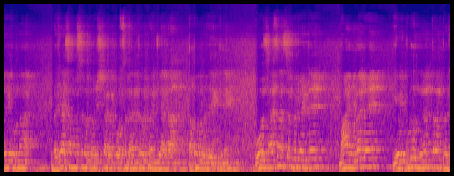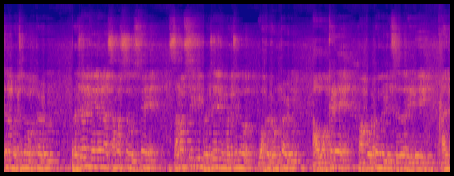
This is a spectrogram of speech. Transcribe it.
లేకున్నా ప్రజా సమస్యల పరిష్కారం కోసం నిరంతరం పనిచేయాలా తప్పబడే వ్యక్తిని. ఓ శాసనసభ్యుడు అంటే మా ఎమ్మెల్యే ఎప్పుడూ నిరంతరం ప్రజల మధ్యలో ఉంటాడు. ప్రజలకు ఏదైనా సమస్య వస్తే సమస్యకి ప్రజలకి మధ్యలో ఒకడు ఉంటాడు. ఆ ఒక్కడే మా కోటమిరెడ్డి సుధారెడ్డి అని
